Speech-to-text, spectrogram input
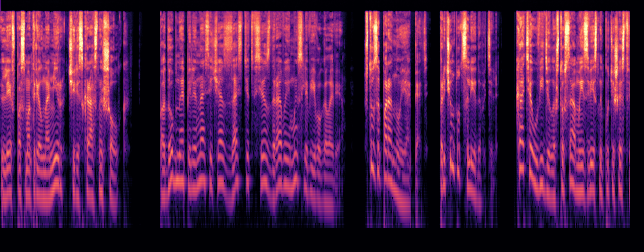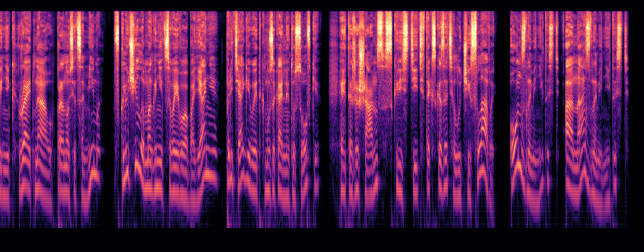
Лев посмотрел на мир через красный шелк. Подобная пелена сейчас застит все здравые мысли в его голове. Что за паранойя опять? Причем тут следователь? Катя увидела, что самый известный путешественник Right Now проносится мимо, включила магнит своего обаяния, притягивает к музыкальной тусовке. Это же шанс скрестить, так сказать, лучи славы. Он знаменитость, она знаменитость.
